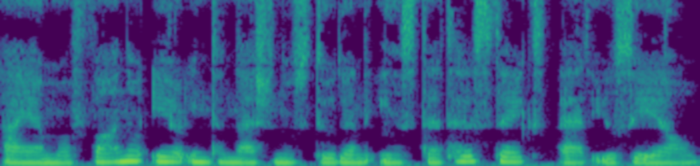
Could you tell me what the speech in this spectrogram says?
I am a final year international student in statistics at UCL.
